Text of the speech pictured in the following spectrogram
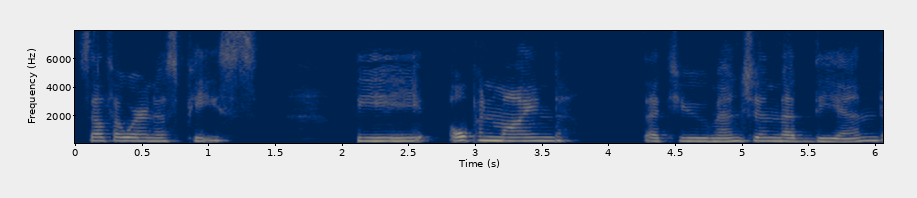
self awareness piece, the open mind that you mentioned at the end,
